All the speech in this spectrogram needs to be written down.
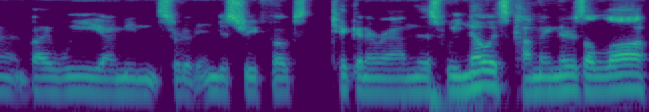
uh, by we i mean sort of industry folks kicking around this. We know it's coming. There's a law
